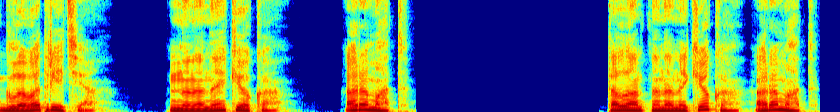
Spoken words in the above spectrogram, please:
Глава третья. Нанане Кёка. Аромат. Талант Нанане Кёка – аромат.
